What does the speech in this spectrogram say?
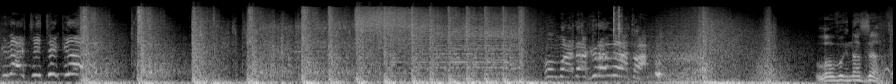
Краще тікай! Лови назад.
